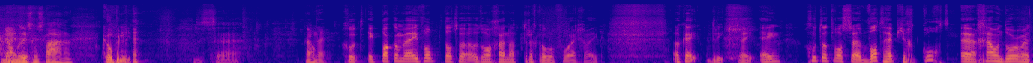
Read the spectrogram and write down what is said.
De andere is ontslagen. Ik hoop het niet. Dus eh, Nou, Nee. Goed, ik pak hem weer even op dat we door gaan naar terugkomen vorige week. Oké, 3, 2, 1. Goed, dat was eh, wat heb je gekocht? Eh, gaan we door met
